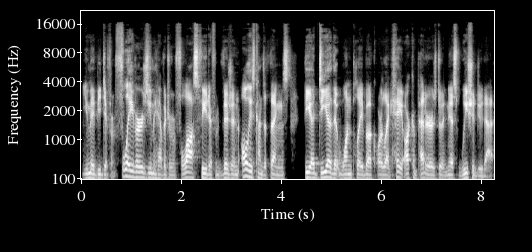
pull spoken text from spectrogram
You may be different flavors. You may have a different philosophy, different vision, all these kinds of things. The idea that one playbook or like, hey, our competitor is doing this, we should do that.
